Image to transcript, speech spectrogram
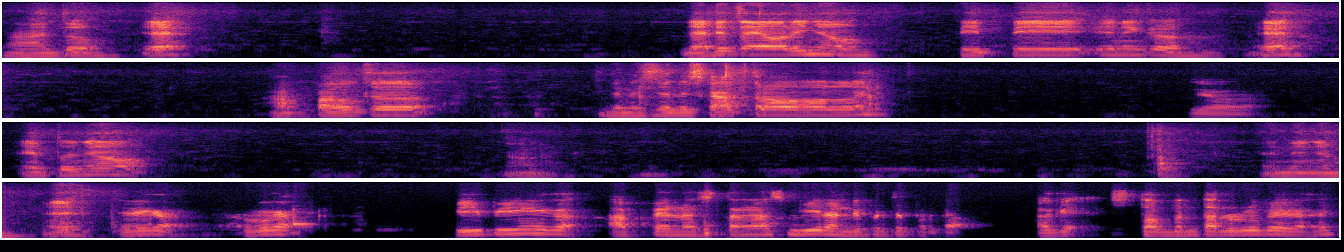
Nah, itu, ya. Jadi teorinya pipi ini ke, ya. Hafal ke jenis-jenis katrol, ya. Ya. Itunya. Ininya, eh. Ini kak, apa kak? Pipi ini kak, apa nah setengah sembilan dipercepat kak. Agak stop bentar dulu be kak. Eh,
